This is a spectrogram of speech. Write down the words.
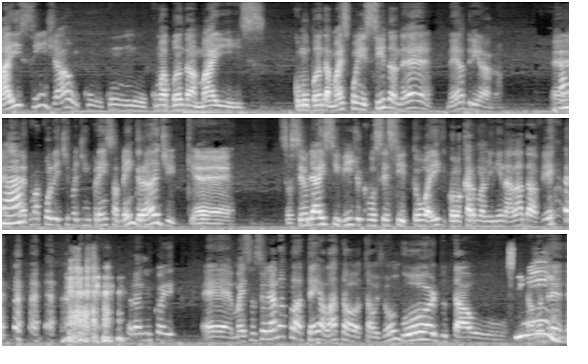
Aí sim, já com, com, com, uma banda mais. como banda mais conhecida, né, né Adriana? É, uhum. Era uma coletiva de imprensa bem grande, que é se você olhar esse vídeo que você citou aí, que colocaram uma menina nada a ver. é, mas se você olhar na plateia lá, tá, tá o João Gordo, tá o, Sim. tá o André,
